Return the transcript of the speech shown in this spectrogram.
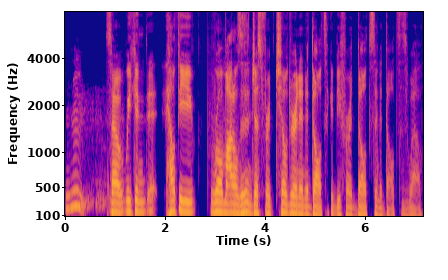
Mm-hmm. So we can uh, healthy role models isn't just for children and adults; it could be for adults and adults as well.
